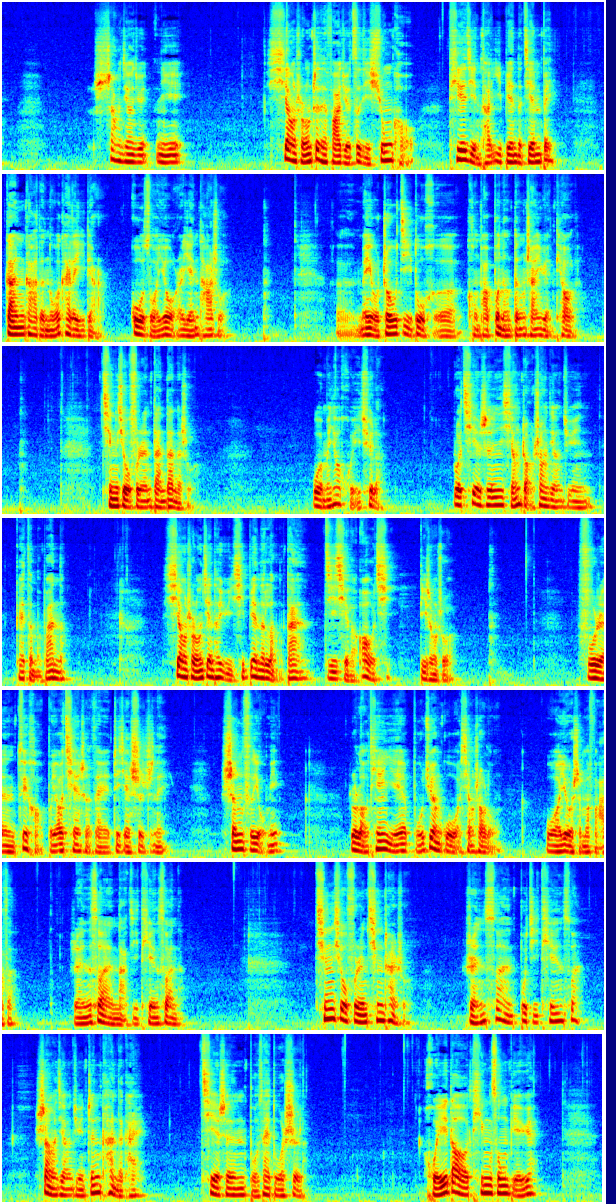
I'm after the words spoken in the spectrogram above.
上将军，你……”项少龙这才发觉自己胸口贴紧他一边的肩背，尴尬的挪开了一点儿。顾左右而言他，说：“呃，没有舟楫渡河，恐怕不能登山远眺了。”清秀夫人淡淡的说：“我们要回去了。若妾身想找上将军，该怎么办呢？”项少龙见他语气变得冷淡，激起了傲气，低声说：“夫人最好不要牵扯在这件事之内，生死有命。”若老天爷不眷顾我项少龙，我又有什么法子？人算哪及天算呢？清秀夫人轻颤说：“人算不及天算，上将军真看得开。妾身不再多事了。”回到听松别院，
